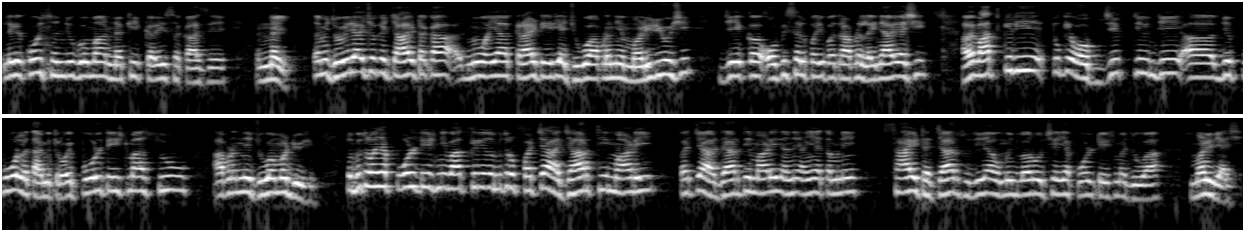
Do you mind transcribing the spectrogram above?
એટલે કે કોઈ સંજોગોમાં નક્કી કરી શકાશે નહીં. તમે જોઈ રહ્યા છો કે ચાર ટકાનું અહીંયા ક્રાઇટેરિયા જોવા આપણને મળી રહ્યો છે. જે એક ઓફિશિયલ પરિપત્ર આપણે લઈને આવ્યા છીએ. હવે વાત કરીએ તો કે ઓબ્જેક્ટિવ જે જે પોલ હતા મિત્રો, એ પોલ ટેસ્ટમાં શું આપણને જોવા મળ્યું છે. તો મિત્રો અહીંયા પોલ ટેસ્ટની વાત કરીએ તો મિત્રો પચાસ હજારથી માડી, પચાસ હજારથી માંડી અને અહીંયા તમને સાઠ હજાર સુધીના ઉમેદવારો છે અહીંયા પોલ ટેસ્ટમાં જોવા મળી રહ્યા છે.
